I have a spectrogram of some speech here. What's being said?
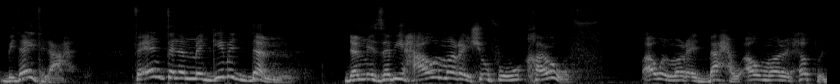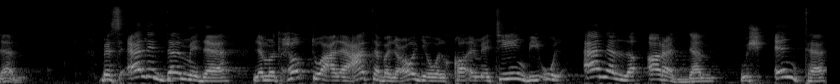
بداية العهد. فأنت لما تجيب الدم دم الذبيحة أول مرة يشوفوا خروف أول مرة يذبحوا أول مرة يحطوا دم. بس قال الدم ده لما تحطه على عتبة العليا والقائمتين بيقول أنا اللي أرى الدم مش أنت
